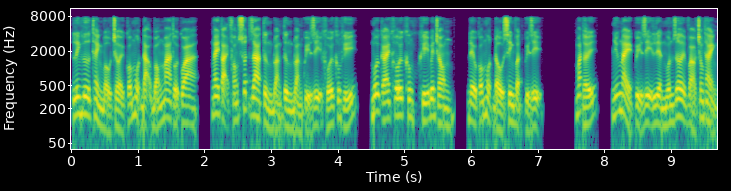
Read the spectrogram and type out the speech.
linh hư thành bầu trời có một đạo bóng ma thổi qua, ngay tại phóng xuất ra từng đoàn từng đoàn quỷ dị khối không khí, mỗi cái khối không khí bên trong, đều có một đầu sinh vật quỷ dị. Mắt thấy, những này quỷ dị liền muốn rơi vào trong thành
